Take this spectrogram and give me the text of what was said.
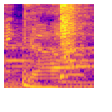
Wake up,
